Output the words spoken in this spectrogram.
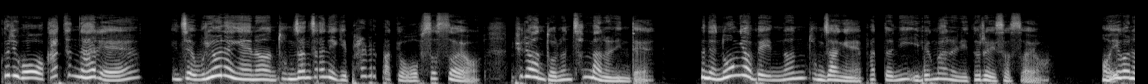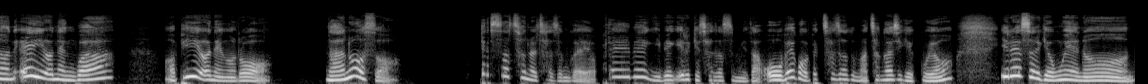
그리고 같은 날에 이제 우리 은행에는 통장 잔액이 800밖에 없었어요. 필요한 돈은 1000만 원인데 근데 농협에 있는 통장에 봤더니 200만 원이 들어 있었어요. 어, 이거는 A은행과 어, B은행으로 나누어서 팩서천을 찾은 거예요. 800, 200 이렇게 찾았습니다. 500, 500 찾아도 마찬가지겠고요. 이랬을 경우에는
